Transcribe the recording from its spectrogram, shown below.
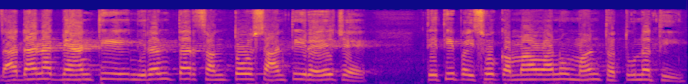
દાદાના જ્ઞાનથી નિરંતર સંતોષ શાંતિ રહે છે. તેથી પૈસો કમાવાનું મન થતું નથી.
